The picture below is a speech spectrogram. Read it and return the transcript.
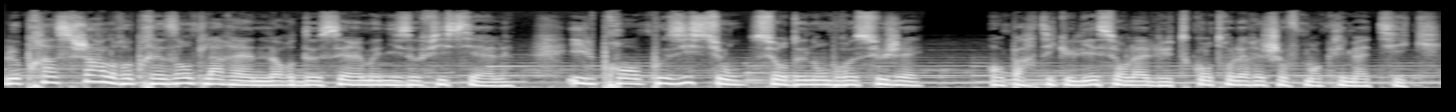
Le prince Charles représente la reine lors de cérémonies officielles. Il prend position sur de nombreux sujets, en particulier sur la lutte contre le réchauffement climatique.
